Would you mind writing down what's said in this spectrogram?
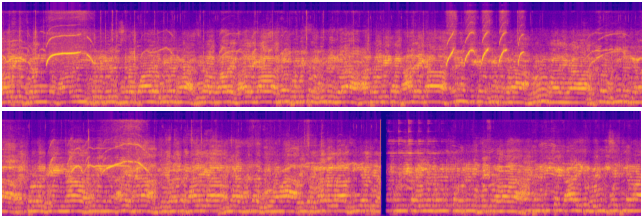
புலவதியா காலையில் சிறந்த காலை வீரர்கள் சிறப்பான வீரர்கள் சிறப்பான காலையா சிறப்பு மிக்க வீரர்களா ஆற்றல் மிக்க காலையா அறிவு மிக்க வீரர்களா ஒரு காலையா ரொம்ப வீரர்களா கட்டுடல் வேணியா அருமையான நாயகனா இதை வளர்த்த காலையா ஐயா சந்த வீரமா என்ற இடமெல்லாம் சிங்கத்தில் மிக்க வீரர்களுக்கு பெருமை சேர்க்கிறவா ஆற்றல் மிக்க காலைக்கு பெருமை சேர்க்கிறவா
